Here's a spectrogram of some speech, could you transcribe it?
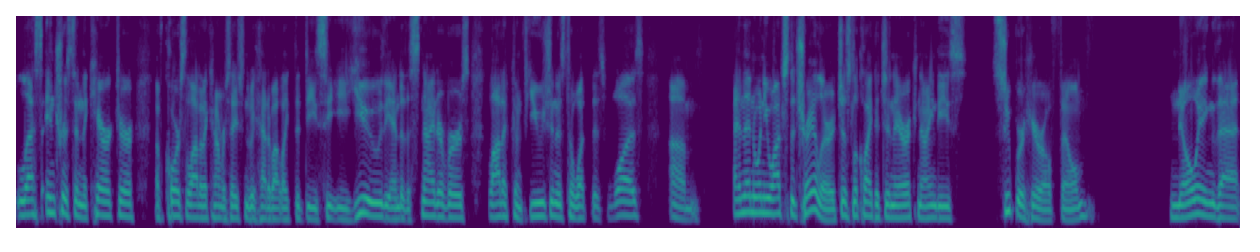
less interest in the character. Of course, a lot of the conversations we had about like the DCEU, the end of the Snyderverse, a lot of confusion as to what this was. Um, and then when you watch the trailer, it just looked like a generic 90s superhero film, knowing that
